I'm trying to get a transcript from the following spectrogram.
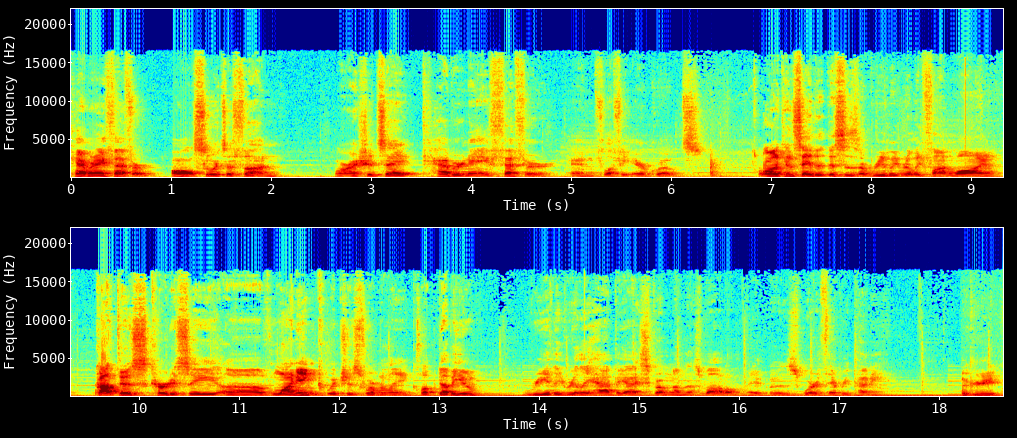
Cabernet Pfeffer. All sorts of fun. Or I should say, Cabernet Pfeffer in fluffy air quotes. Well, I can say that this is a really, really fun wine. Got this courtesy of Winc, which is formerly Club W. Really, really happy I sprung on this bottle. It was worth every penny. Agreed.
